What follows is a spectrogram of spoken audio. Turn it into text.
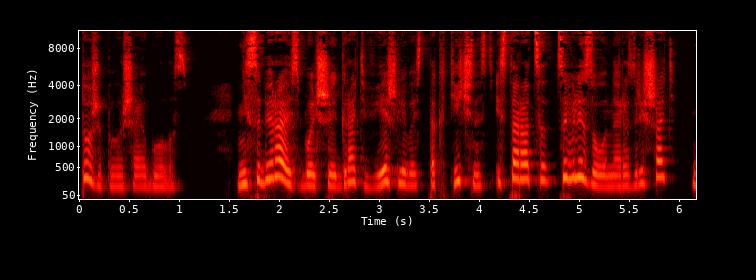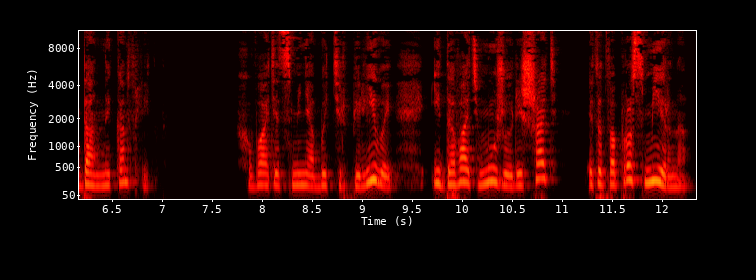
Тоже повышаю голос. Не собираюсь больше играть в вежливость, тактичность и стараться цивилизованно разрешать данный конфликт. Хватит с меня быть терпеливой и давать мужу решать этот вопрос мирно.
